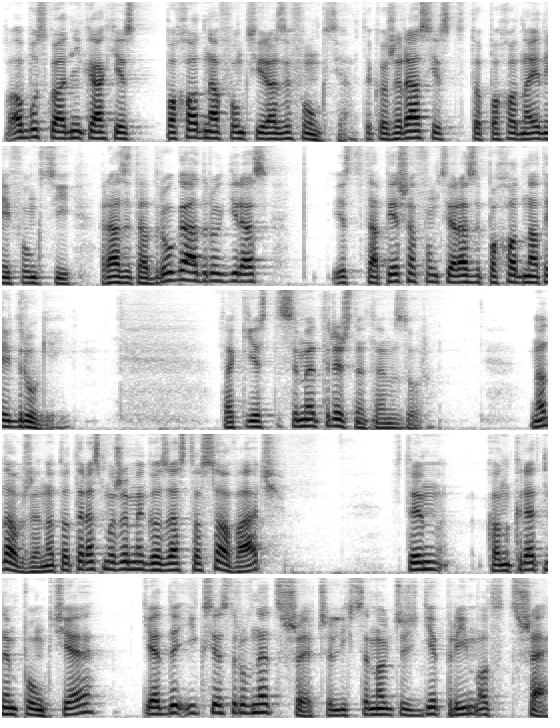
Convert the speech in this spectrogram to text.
w obu składnikach jest pochodna funkcji razy funkcja. Tylko, że raz jest to pochodna jednej funkcji razy ta druga, a drugi raz jest ta pierwsza funkcja razy pochodna tej drugiej. Taki jest symetryczny ten wzór. No dobrze, no to teraz możemy go zastosować w tym konkretnym punkcie, kiedy x jest równe 3, czyli chcemy liczyć g' od 3.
